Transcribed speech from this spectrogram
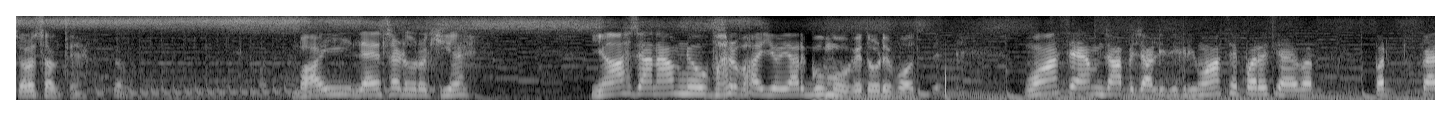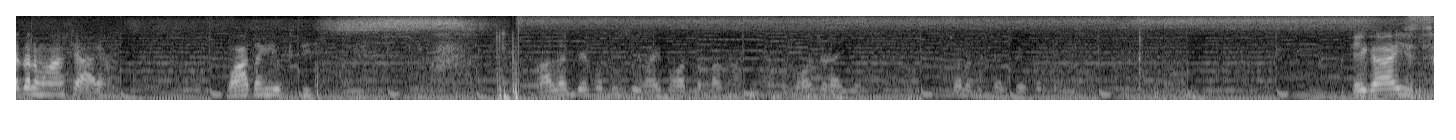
चलो चलते हैं। भाई लैंड हो रखी है। यहाँ से जाना हमने ऊपर भाई हो यार गुम हो गए थोड़े बहुत से। वहाँ से हम जहाँ पे जाली दिख रही वहाँ से परे से आए पर, पर पैदल वहाँ से आ रहे हम। वहाँ तक लिफ्ट थी। हालत देखो पीछे भाई बहुत लंबा घास है। पे बहुत चढ़ाई है। चलो फिर चलते ऊपर हे गाइस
